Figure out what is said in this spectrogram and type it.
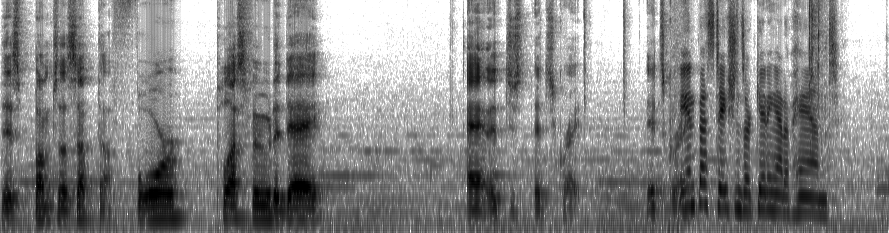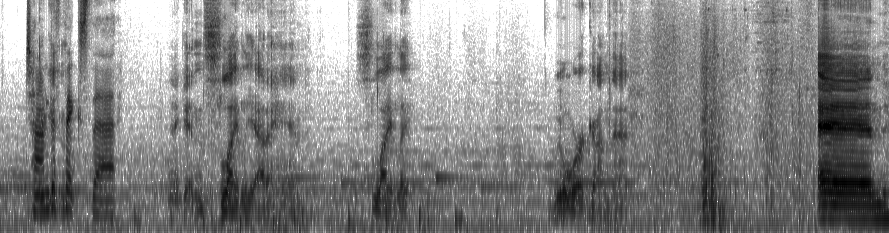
This bumps us up to four plus food a day. And it just, it's great. It's great. The infestations are getting out of hand. Time to fix that. They're getting slightly out of hand. Slightly. We'll work on that. And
